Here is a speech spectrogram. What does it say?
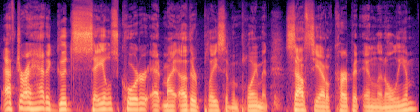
after I had a good sales quarter at my other place of employment, South Seattle Carpet and Linoleum.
